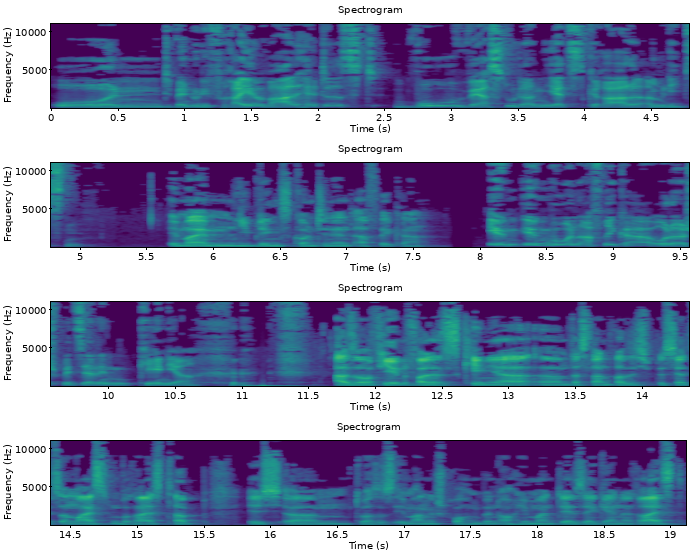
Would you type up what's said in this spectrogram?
Und wenn du die freie Wahl hättest, wo wärst du dann jetzt gerade am liebsten? In meinem Lieblingskontinent Afrika. Ir irgendwo in Afrika oder speziell in Kenia? Also auf jeden Fall ist Kenia ähm, das Land, was ich bis jetzt am meisten bereist habe. Ich, ähm, du hast es eben angesprochen, bin auch jemand, der sehr gerne reist.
